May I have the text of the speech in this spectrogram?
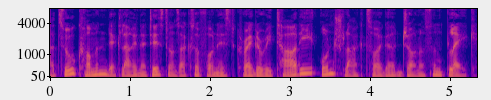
Dazu kommen der Klarinettist und Saxophonist Gregory Tardy und Schlagzeuger Jonathan Blake.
